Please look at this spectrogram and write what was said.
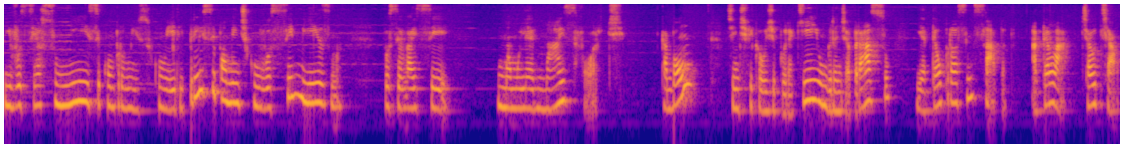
e você assumir esse compromisso com Ele, principalmente com você mesma, você vai ser uma mulher mais forte. Tá bom? A gente fica hoje por aqui, um grande abraço e até o próximo sábado. Até lá, tchau, tchau.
